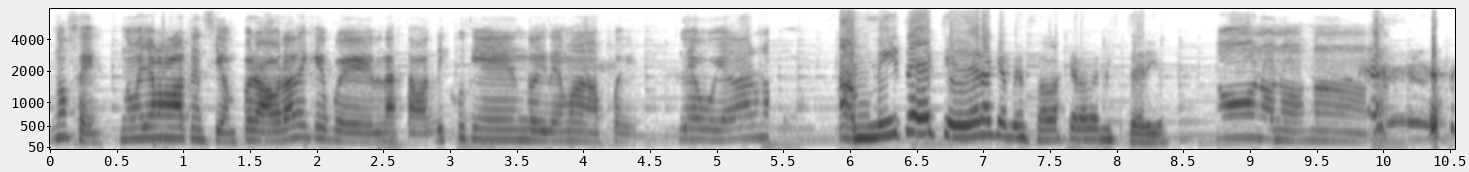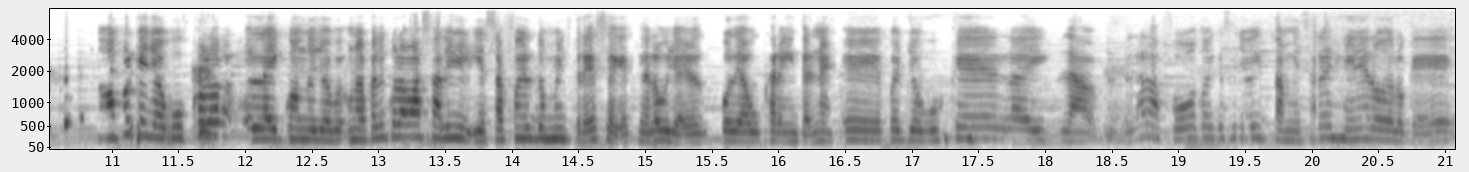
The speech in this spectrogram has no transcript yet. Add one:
no sé, no me llama la atención, pero ahora de que, pues, la estaban discutiendo y demás, pues, le voy a dar una... Admite que era que pensabas que era de misterio. No, no, no, no, no. No, porque yo busco, like, cuando yo una película va a salir, y esa fue en el 2013, que es que lo ya yo podía buscar en internet, eh, pues yo busqué like, la, ¿verdad? la foto y qué sé yo, y también sale el género de lo que es,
